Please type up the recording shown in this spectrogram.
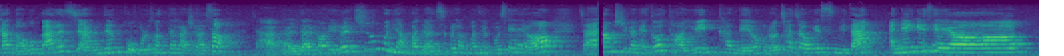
가능하니까 너무 빠르지 않는 곡으로 선택하셔서 자, 별달거리를 충분히 한번 연습을 한번 해보세요. 자, 다음 시간에도 더 유익한 내용으로 찾아오겠습니다. 안녕히 계세요.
